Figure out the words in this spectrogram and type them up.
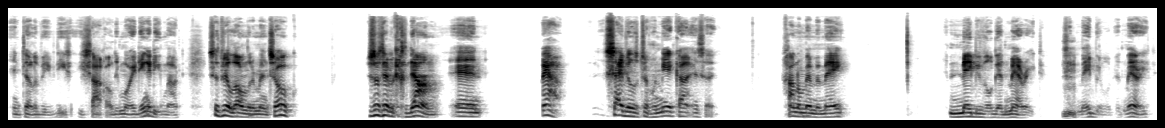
in Tel Aviv. Die, die zagen al die mooie dingen die ik maakte. Dus dat wilden andere mensen ook. Dus dat heb ik gedaan. En, maar ja, zij wilde terug naar Amerika en ze ga nou met me mee. Maybe we'll get married. Zei, maybe we'll get married.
